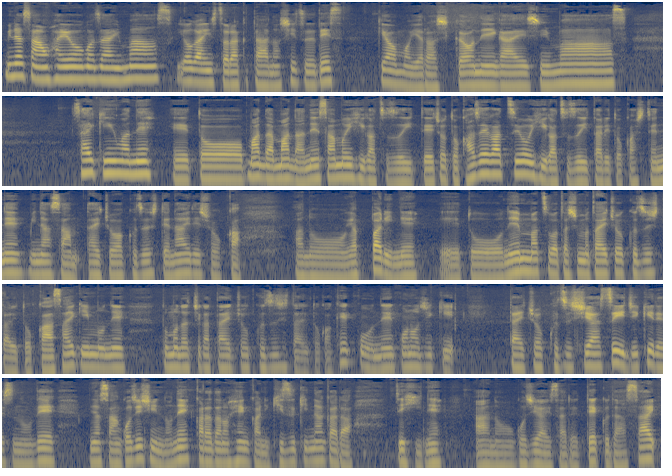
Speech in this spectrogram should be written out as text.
皆さんおはようございます。ヨガインストラクターのしずです。今日もよろしくお願いします。最近はねえっ、ー、とまだまだね寒い日が続いてちょっと風が強い日が続いたりとかしてね皆さん体調は崩してないでしょうか。あのやっぱりね、えーと、年末私も体調崩したりとか最近もね友達が体調崩したりとか結構ねこの時期体調崩しやすい時期ですので皆さんご自身のね体の変化に気づきながら是非ねあのご自愛されてください。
